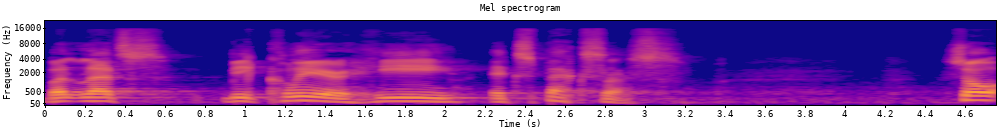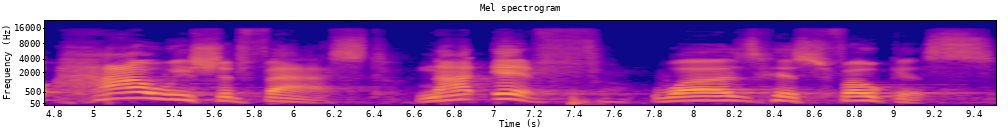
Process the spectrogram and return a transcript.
But let's be clear, he expects us. So, how we should fast, not if, was his focus.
